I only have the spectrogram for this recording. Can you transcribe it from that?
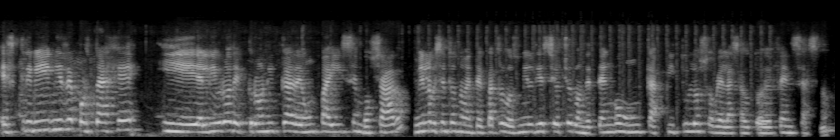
escribí mi reportaje y el libro de crónica de un país embosado, 1994-2018, donde tengo un capítulo sobre las autodefensas, ¿no?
